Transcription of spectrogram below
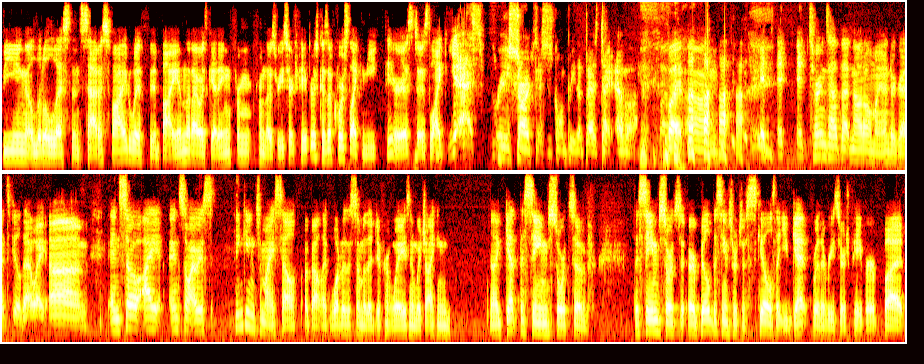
being a little less than satisfied with the buy-in that I was getting from from those research papers because of course like me theorist is like yes research this is going to be the best day ever. But um, it, it it turns out that not all my undergrads feel that way. Um, and so I and so I was thinking to myself about like what are the, some of the different ways in which I can like get the same sorts of the same sorts or build the same sorts of skills that you get with a research paper, but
